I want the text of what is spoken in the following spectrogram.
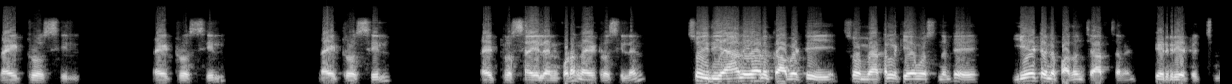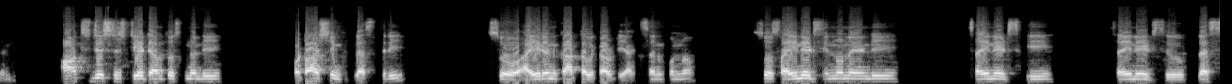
నైట్రోసిల్. నైట్రోసిల్. నైట్రోసిల్. నైట్రోసైల్ కూడా నైట్రోసిల్ సో ఇది యానయాన్ కాబట్టి సో మెటల్కి ఏమొస్తుందంటే ఏట్ అనే పదం చేర్చాలండి. పెర్రియేట్ వచ్చిందండి. ఆక్సిడేషన్ స్టేట్ ఎంత వస్తుందండి? Potassium plus three. So iron కాటాలు కాబట్టి ఎక్స్ అనుకున్నాం. సో సైనైడ్స్ ఎన్ని ఉన్నాయండి? సైనైడ్స్కి cyanides plus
